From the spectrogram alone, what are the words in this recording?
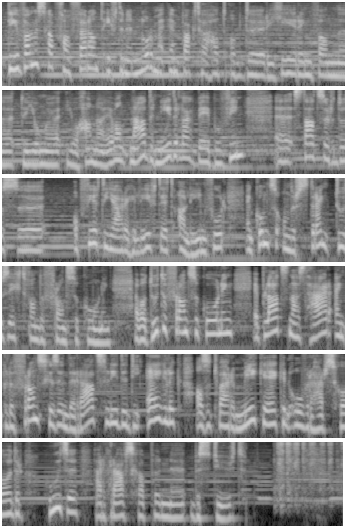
Die gevangenschap van Ferrand heeft een enorme impact gehad op de regering van uh, de jonge Johanna. Want na de nederlaag bij Bouvines uh, staat ze er dus uh, op 14-jarige leeftijd alleen voor en komt ze onder streng toezicht van de Franse koning. En wat doet de Franse koning? Hij plaatst naast haar enkele Fransgezinde raadsleden die eigenlijk als het ware meekijken over haar schouder hoe ze haar graafschappen bestuurt.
